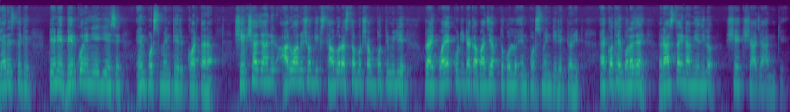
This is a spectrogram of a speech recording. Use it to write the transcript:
গ্যারেজ থেকে টেনে বের করে নিয়ে গিয়েছে এনফোর্সমেন্টের কর্তারা। শেখ শাহজাহানের আরও আনুষঙ্গিক স্থাবর অস্থাবর সম্পত্তি মিলিয়ে প্রায় কয়েক কোটি টাকা বাজেয়াপ্ত করল এনফোর্সমেন্ট ডিরেক্টরেট। এক কথায় বলা যায়, রাস্তায় নামিয়ে দিল শেখ শাহজাহানকে।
